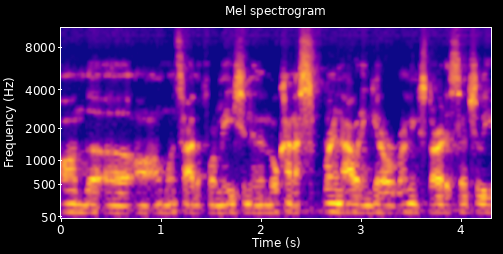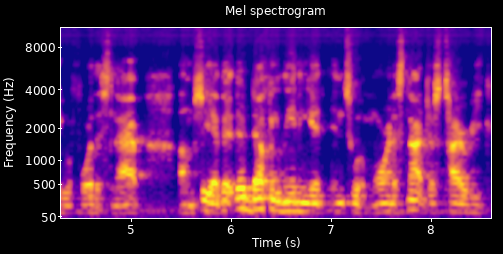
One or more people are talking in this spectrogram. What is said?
on the uh, on one side of the formation, and then they'll kind of sprint out and get a running start essentially before the snap. Um, so yeah, they're, they're, definitely leaning it into it more, and it's not just Tyreek.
